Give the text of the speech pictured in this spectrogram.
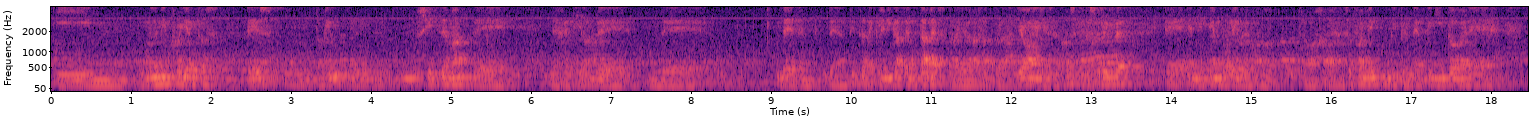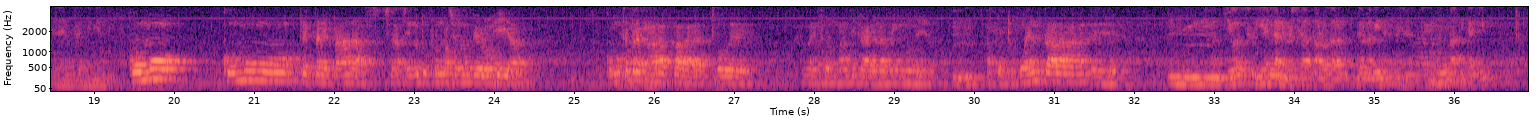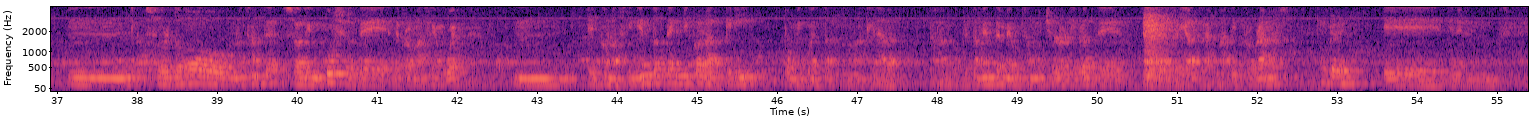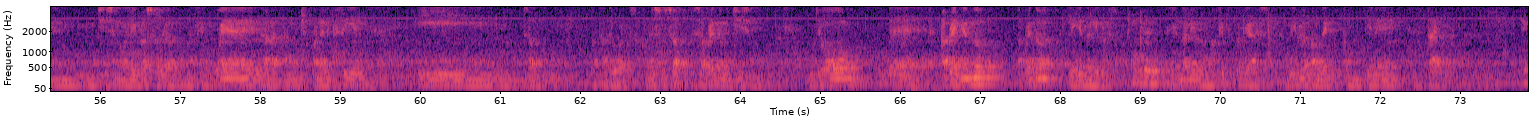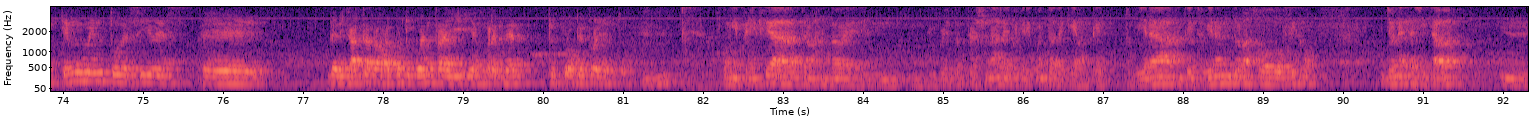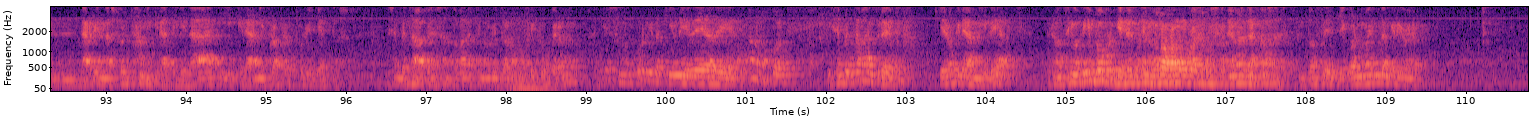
Y mm, uno de mis proyectos es un- también un, un sistema de, de gestión de, de, de, dent- de dentistas, de clínicas dentales para ayudar a la facturación y esas cosas. Y eso lo hice eh, en mi tiempo libre cuando trabajaba. Ese fue mi, mi primer pinito en el, en el emprendimiento. ¿Cómo, ¿Cómo te preparas, o sea, haciendo tu formación en biología, cómo te preparas para esto de la informática y la tecnología? O sea, ¿Por tu cuenta? eh, Mm, Yo estudié en la Universidad Pablo de Olavide, estudié Ujú. informática allí. Mm, Sobre todo, no obstante, solo di un curso de, de programación web. Mm, El conocimiento técnico lo adquirí por mi cuenta, más que nada. Me gustan mucho los libros de, editorial Pragmatic Programmers. Eh, tienen, tienen muchísimos libros sobre la programación web, y ahora están mucho con Elixir y son bastante buenos. Con eso se, se aprende muchísimo. Yo eh, aprendiendo, aprendo leyendo libros, ok. leyendo libros más que tutoriales, libros donde contiene detalle. ¿En qué momento decides eh, dedicarte a trabajar por tu cuenta y, y emprender tus propios proyectos? Con mi experiencia trabajando en, en proyectos personales, yo me di cuenta de que aunque, tuviera, aunque estuviera en un trabajo fijo, yo necesitaba mm, dar rienda suelta a mi creatividad y crear mis propios proyectos. Yo siempre estaba pensando, vale, tengo mi trabajo fijo, pero se me ha ocurrido aquí una idea de, a lo mejor, y siempre estaba entre, "Uf, quiero crear mi idea, pero no tengo tiempo porque tengo, trabajando en otras cosas. Entonces llegó el momento en que digo, mira,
